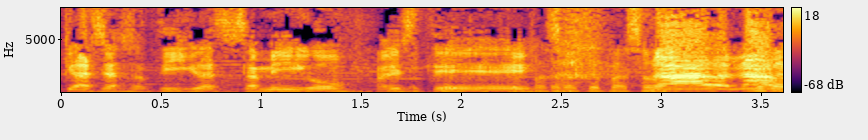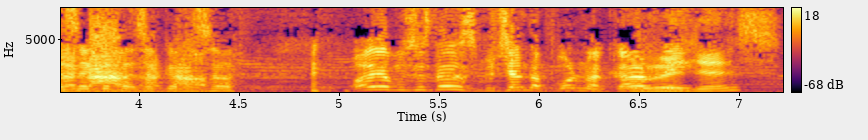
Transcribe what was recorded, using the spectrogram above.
Gracias a ti, gracias amigo. Este... ¿Qué, qué pasó? ¿Qué pasó? Nada, nada, ¿Qué pasó? nada, ¿Qué pasó? ¿Qué nada. pasó? Oiga, pues estamos escuchando a Paul McCartney. Reyes.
